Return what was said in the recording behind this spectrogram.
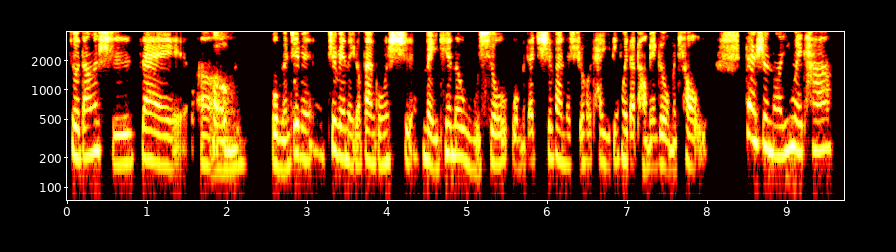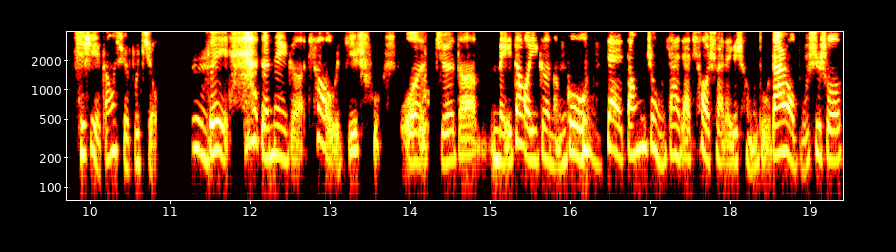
就当时在呃我们这边这边的一个办公室，每天的午休，我们在吃饭的时候，他一定会在旁边给我们跳舞。但是呢，因为他其实也刚学不久，嗯，所以他的那个跳舞基础，我觉得没到一个能够 在当众大家跳出来的一个程度。当然，我不是说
